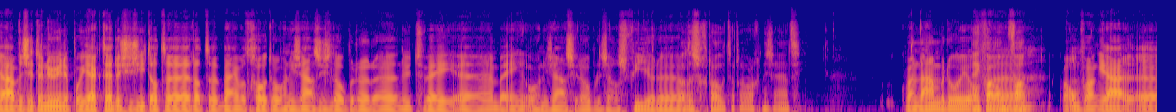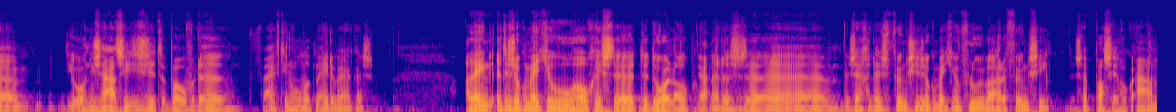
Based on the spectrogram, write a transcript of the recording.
Ja, we zitten nu in een project, hè, dus je ziet dat, uh, dat uh, bij wat grote organisaties lopen er uh, nu twee, bij één organisatie lopen er zelfs vier. wat is een grotere organisatie? Qua naam bedoel je? Nee, of, qua omvang? Qua omvang, ja. die organisaties die zitten boven de 1500 medewerkers. Alleen het is ook een beetje hoe hoog is de, de doorloop. Ja. Hè? Dus eh, we zeggen deze functie is ook een beetje een vloeibare functie. Dus hij past zich ook aan.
